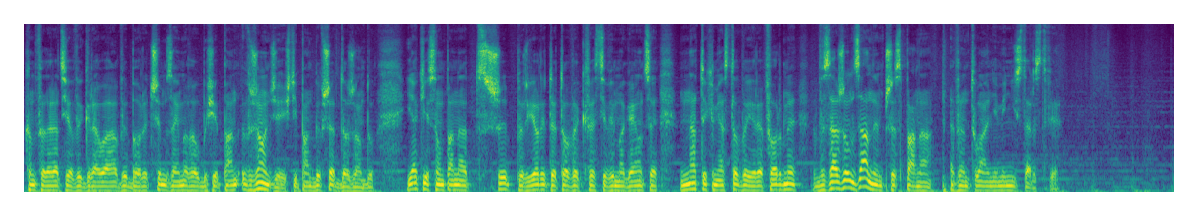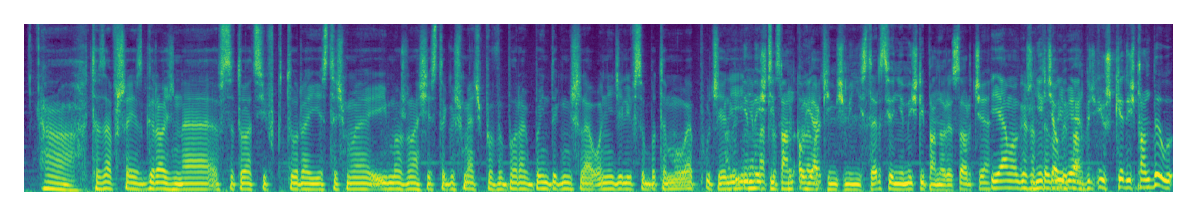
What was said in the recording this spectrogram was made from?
Konfederacja wygrała wybory, czym zajmowałby się pan w rządzie, jeśli pan by wszedł do rządu? Jakie są pana trzy priorytetowe kwestie wymagające natychmiastowej reformy w zarządzanym przez pana ewentualnie ministerstwie? Ach, to zawsze jest groźne w sytuacji, w której jesteśmy i można się z tego śmiać po wyborach, bo Indyk myślał o niedzieli, w sobotę mu łeb udzieli Ale nie, nie myśli pan o jakimś ministerstwie, nie myśli pan o resorcie? Ja mogę Nie chciałby żartobliwie... pan być, już kiedyś pan był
